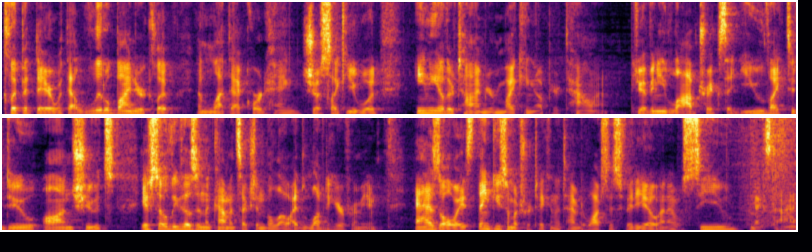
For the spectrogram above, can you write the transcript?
clip it there with that little binder clip, and let that cord hang just like you would any other time you're miking up your talent. Do you have any lav tricks that you like to do on shoots? If so, leave those in the comment section below. I'd love to hear from you. As always, thank you so much for taking the time to watch this video, and I will see you next time.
